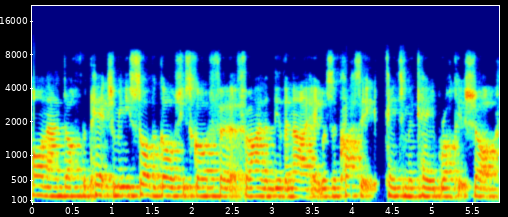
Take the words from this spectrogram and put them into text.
on and off the pitch. I mean, you saw the goal she scored for, for Ireland the other night. It was a classic Katie McCabe rocket shot.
